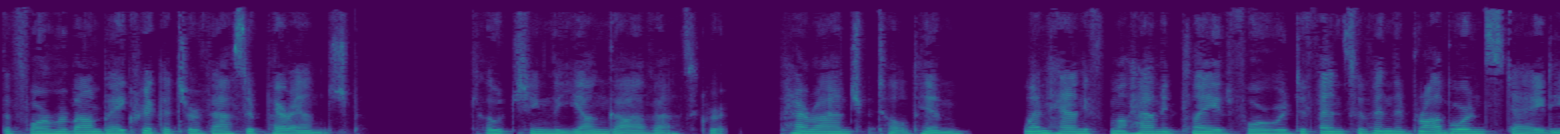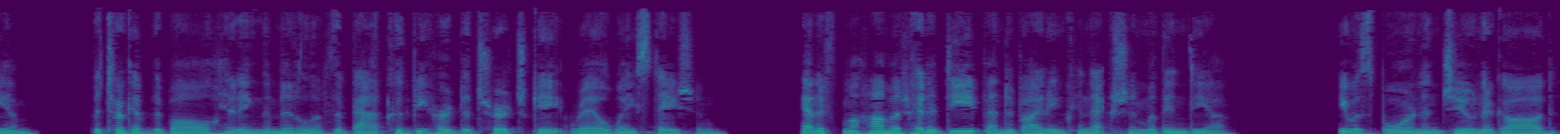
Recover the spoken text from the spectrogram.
the former Bombay cricketer Vasant Paranjpe. Coaching the young Gavaskar, Paranjpe told him, when Hanif Mohammad played forward defensive in the Brabourne Stadium, the tuk of the ball hitting the middle of the bat could be heard at Churchgate railway station. Hanif Mohammad had a deep and abiding connection with India. He was born in Junagadh,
